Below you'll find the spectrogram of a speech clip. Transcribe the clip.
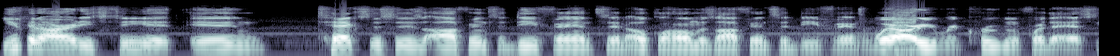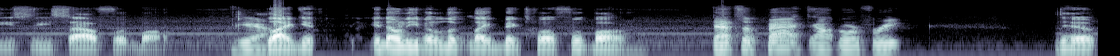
you can already see it in Texas's offensive defense and Oklahoma's offensive defense. Where are you recruiting for the SEC style football? Yeah, Like it, it don't even look like Big Twelve football. that's a fact. Outdoor freak. Yep.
